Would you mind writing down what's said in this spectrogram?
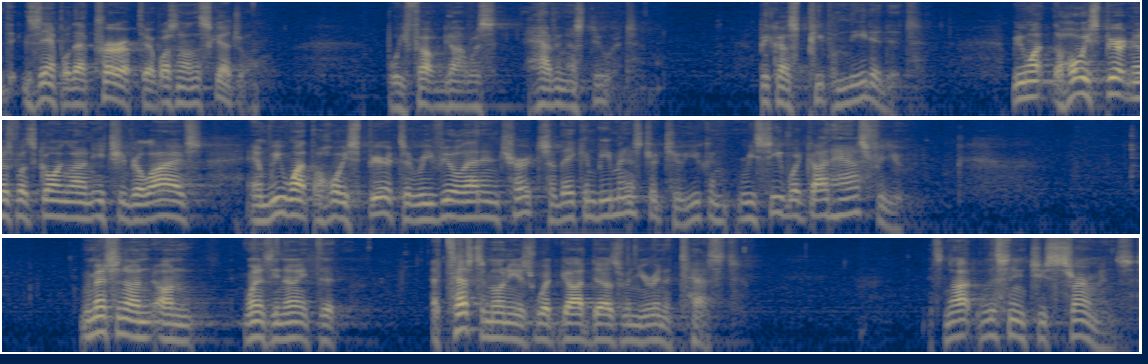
The example, that prayer up there wasn't on the schedule, but we felt God was having us do it because people needed it. We want the Holy Spirit knows what's going on in each of your lives, and we want the Holy Spirit to reveal that in church so they can be ministered to. You can receive what God has for you. We mentioned on, on Wednesday night that a testimony is what God does when you're in a test. It's not listening to sermons.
